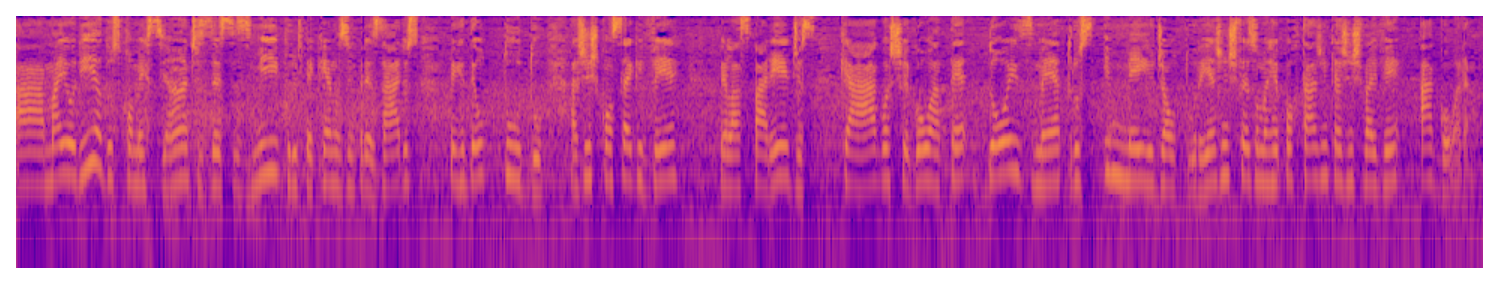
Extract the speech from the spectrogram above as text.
A maioria dos comerciantes, desses micro e pequenos empresários, perdeu tudo. A gente consegue ver pelas paredes que a água chegou até dois metros e meio de altura. E a gente fez uma reportagem que a gente vai ver agora.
